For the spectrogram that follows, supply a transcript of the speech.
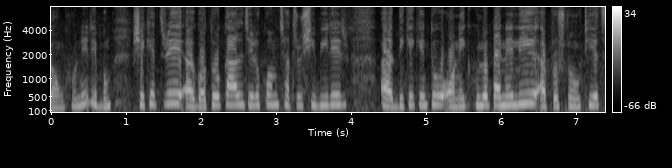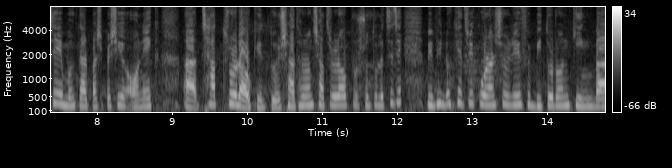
লঙ্ঘনের এবং সেক্ষেত্রে গতকাল যেরকম ছাত্র শিবিরের দিকে কিন্তু অনেকগুলো প্যানেলই প্রশ্ন উঠিয়েছে এবং তার পাশাপাশি অনেক ছাত্ররাও কিন্তু, সাধারণ ছাত্ররাও প্রশ্ন তুলেছে যে বিভিন্ন ক্ষেত্রে কোরআন শরীফ বিতরণ কিংবা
